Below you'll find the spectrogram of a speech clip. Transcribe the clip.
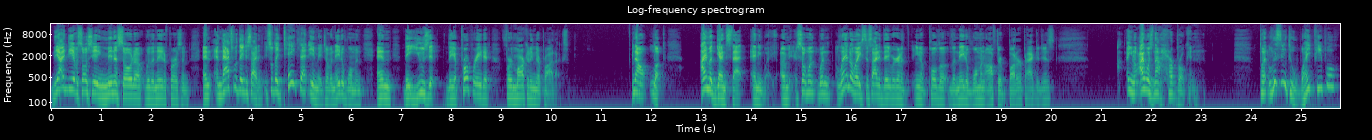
the idea of associating Minnesota with a native person, and and that's what they decided. So they take that image of a native woman and they use it, they appropriate it for marketing their products. Now, look, I'm against that anyway. Um, so when when Land O'Lakes decided they were going to you know pull the, the native woman off their butter packages, you know, I was not heartbroken but listening to white people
